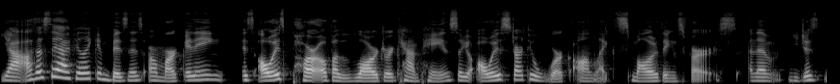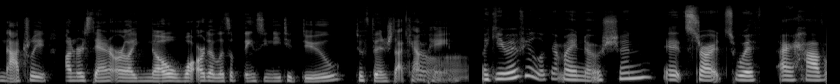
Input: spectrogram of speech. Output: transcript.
Yeah, as I say, I feel like in business or marketing, it's always part of a larger campaign. So you always start to work on like smaller things first. And then you just naturally understand or like know what are the list of things you need to do to finish that campaign. Uh, like even if you look at my Notion, it starts with I have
